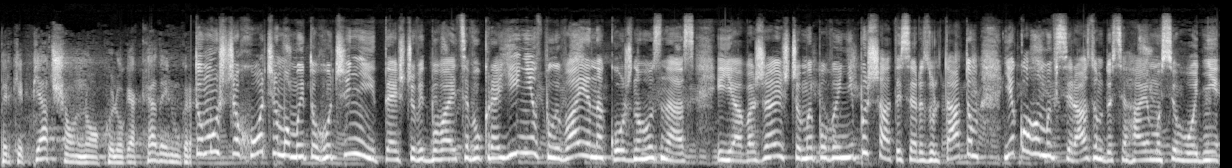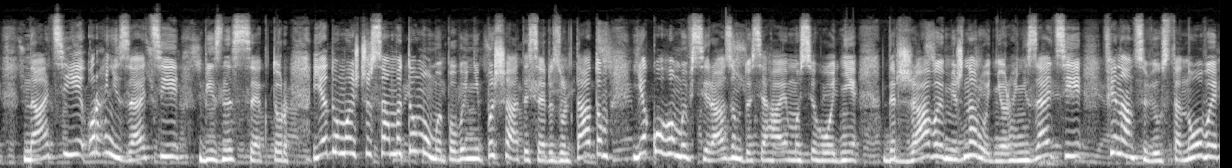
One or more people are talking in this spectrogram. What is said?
Perché piaccia o no quello che accade in Ucraina. Тому що хочемо ми того чи ні, те, що відбувається в Україні, впливає на кожного з нас. І я вважаю, що ми повинні пишатися результатом, якого ми всі разом досягаємо сьогодні: нації, організації, бізнес-сектор. Я думаю, що саме тому ми повинні пишатися результатом, якого ми всі разом досягаємо сьогодні: держави, міжнародні організації, фінансові установи,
